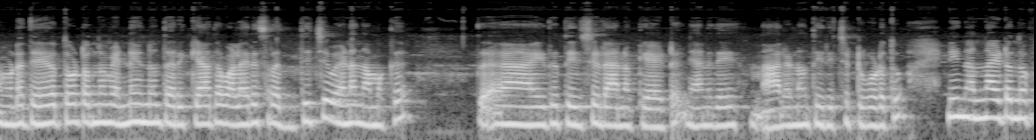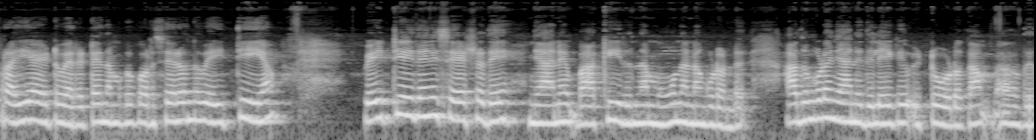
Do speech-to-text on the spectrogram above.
നമ്മുടെ ദേഹത്തോട്ടൊന്നും എണ്ണയൊന്നും തെറിക്കാതെ വളരെ ശ്രദ്ധിച്ച് വേണം നമുക്ക് ഇത് തിരിച്ചിടാനൊക്കെ ആയിട്ട്. ഞാനിത് നാലെണ്ണം തിരിച്ചിട്ട് കൊടുത്തു. ഇനി നന്നായിട്ടൊന്ന് ഫ്രൈ ആയിട്ട് വരട്ടെ. നമുക്ക് കുറച്ച് നേരം ഒന്ന് വെയിറ്റ് ചെയ്യാം. വെയിറ്റ് ചെയ്തതിന് ശേഷമേ ഞാൻ ബാക്കി ഇരുന്ന മൂന്നെണ്ണം കൂടെ ഉണ്ട്. അതും കൂടെ ഞാൻ ഇതിലേക്ക് ഇട്ട് കൊടുക്കാം. അത്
